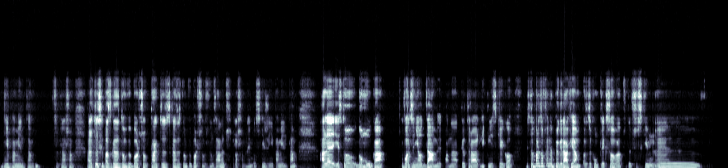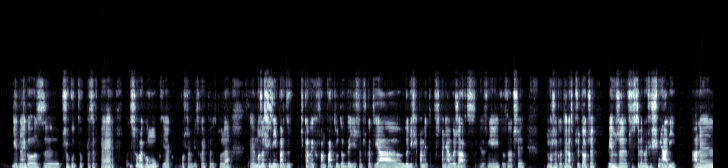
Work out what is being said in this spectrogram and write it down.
Nie pamiętam. Przepraszam. Ale to jest chyba z Gazetą Wyborczą. Tak, to jest z Gazetą Wyborczą związane. Przepraszam najmocniej, że nie pamiętam. Ale jest to Gomułka. Władzy nie oddamy pana Piotra Lipińskiego. Jest to bardzo fajna biografia, bardzo kompleksowa przede wszystkim. Yy, jednego z przywódców PZPR, Władysława Gomułki, jak można wnioskować po tytule. Yy, można się z niej bardzo ciekawych fanfaktów dowiedzieć. Na przykład ja do dzisiaj pamiętam wspaniały żart z niej, to znaczy, może go teraz przytoczę. Wiem, że wszyscy będą się śmiali, ale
